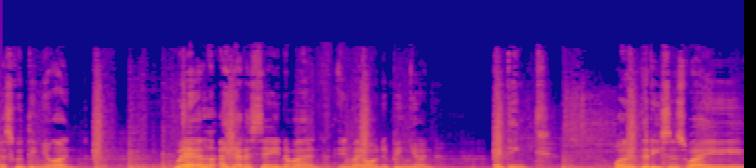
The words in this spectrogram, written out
Let's continue on. Well, I gotta say naman, in my own opinion, I think one of the reasons why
